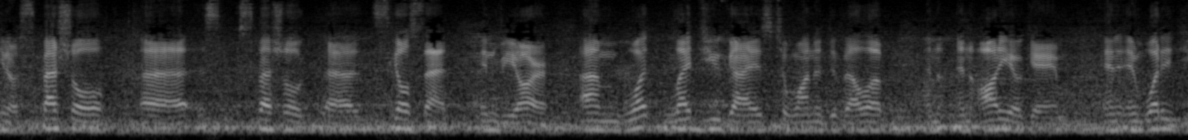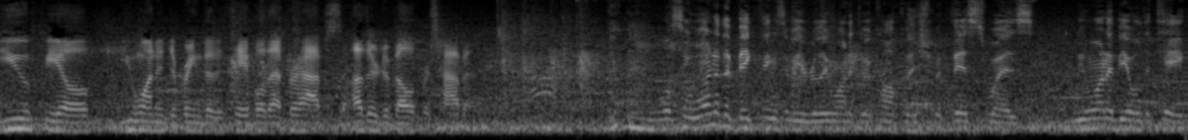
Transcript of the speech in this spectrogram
you know special uh, special uh, skill set in VR. Um, what led you guys to want to develop an, an audio game, and, and what did you feel you wanted to bring to the table that perhaps other developers haven't? Well, so one of the big things that we really wanted to accomplish with this was we want to be able to take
